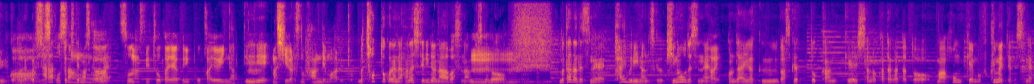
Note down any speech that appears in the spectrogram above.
いうことで、これさらっと来てますけどね息子さん。がそうなんですね。東海大学にお通いになってて、うんまあ、シーガルスのファンでもあると。まあ、ちょっとこれね、話的にはナーバスなんですけど、うんうんうんまあ、ただですね、タイムリーなんですけど、昨日ですね、はいこの大学バスケット関係者の方々と、まあ、本件も含めてですね、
